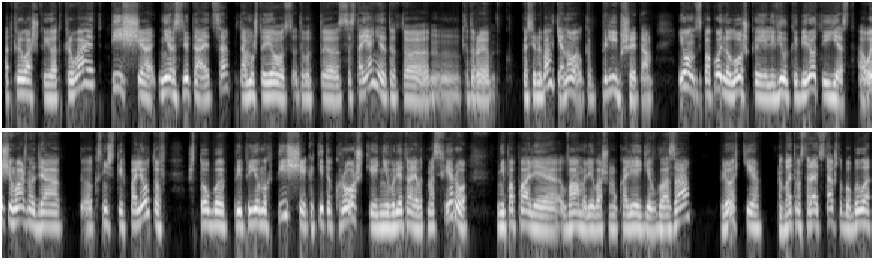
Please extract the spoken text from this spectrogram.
открывашка ее открывает, пища не разлетается, потому что ее вот, это вот э, состояние, это, это, которое консервной банке, оно как прилипшее там. И он спокойно ложкой или вилкой берет и ест. А очень важно для э, космических полетов, чтобы при приемах пищи какие-то крошки не вылетали в атмосферу, не попали вам или вашему коллеге в глаза, в легкие. Поэтому стараются так, чтобы было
